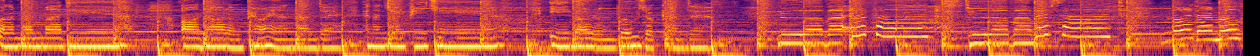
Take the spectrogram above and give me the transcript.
뻔한 몇 마디. 언어는 표현 안돼. 흔한 JPG 이걸론 부족한데. 눌러봐 앱 둘러봐 웹사이트 널 닮은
